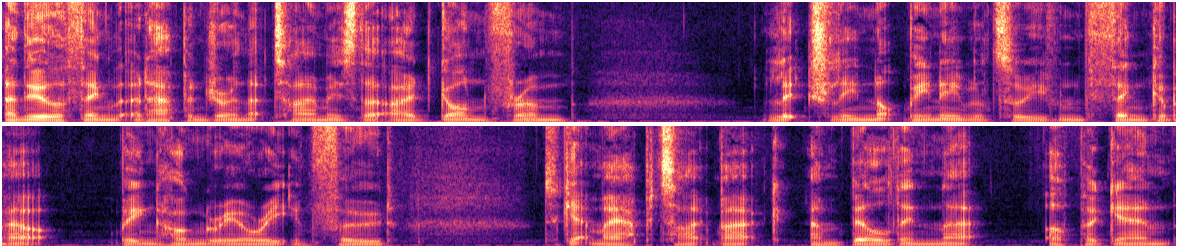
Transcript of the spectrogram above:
and the other thing that had happened during that time is that I'd gone from literally not being able to even think about being hungry or eating food to get my appetite back and building that up again.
